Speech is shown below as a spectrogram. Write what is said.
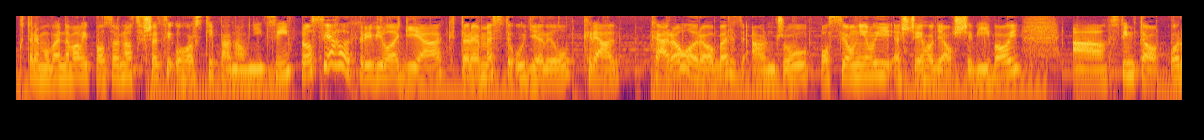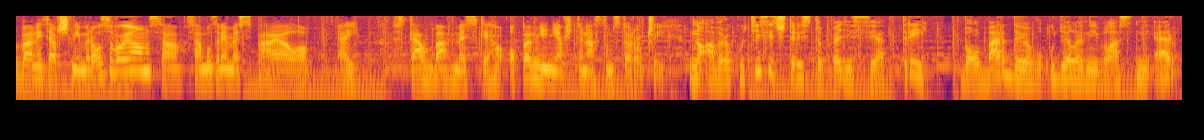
ktorému venovali pozornosť všetci uhorskí panovníci. Rozsiahle privilegia, ktoré mesto mestu udelil kráľ Karol Robert z Anžu posilnili ešte jeho ďalší vývoj a s týmto urbanizačným rozvojom sa samozrejme spájalo aj stavba mestského opevnenia v 14. storočí. No a v roku 1453 bol Bardejovu udelený vlastný erb,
